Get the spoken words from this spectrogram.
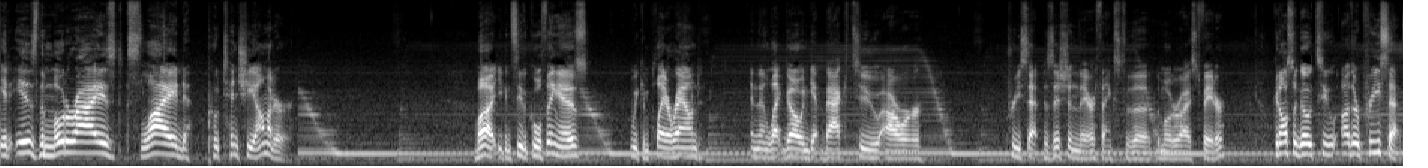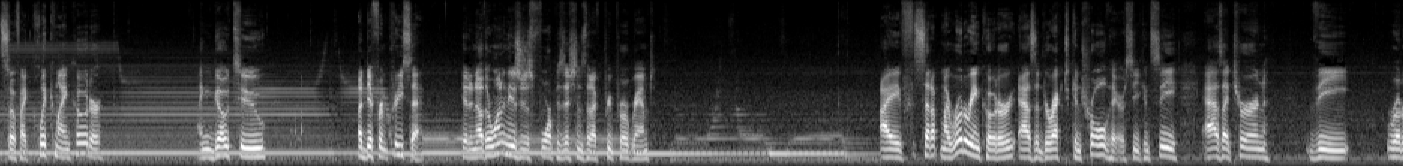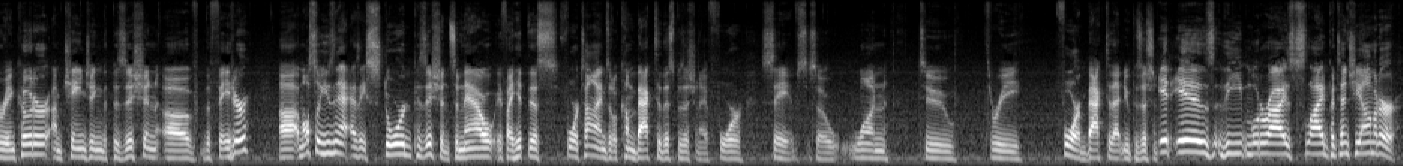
It is the motorized slide potentiometer. But you can see the cool thing is we can play around and then let go and get back to our preset position there thanks to the, the motorized fader. We can also go to other presets. So if I click my encoder, I can go to a different preset. Hit another one, and these are just four positions that I've pre-programmed. I've set up my rotary encoder as a direct control there, so you can see as I turn the rotary encoder, I'm changing the position of the fader. Uh, I'm also using that as a stored position. So now if I hit this four times, it'll come back to this position. I have four saves. So one, two, three, four, back to that new position. It is the motorized slide potentiometer.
